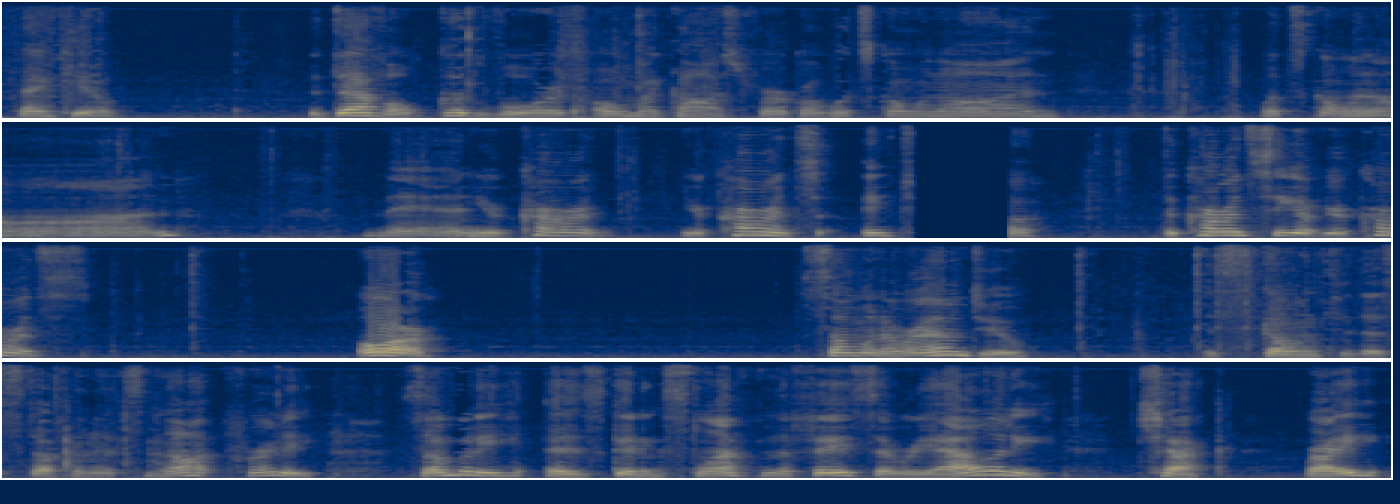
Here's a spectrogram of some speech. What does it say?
Thank you. The devil. Good lord. Oh my gosh virgo what's going on? What's going on? Man your current your currents into the currency of your currents or someone around you is going through this stuff and it's not pretty. Somebody is getting slapped in the face a reality check right?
